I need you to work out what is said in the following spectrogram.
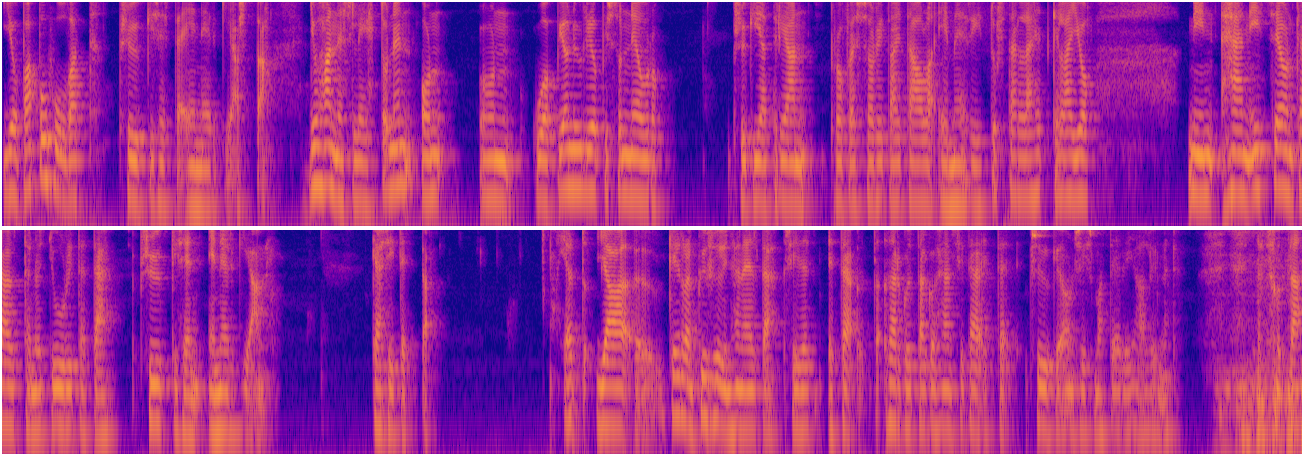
jopa puhuvat psyykkisestä energiasta. Johannes Lehtonen on, on Kuopion yliopiston neuro psykiatrian professori, taitaa olla emeritus tällä hetkellä jo, niin hän itse on käyttänyt juuri tätä psyykkisen energian käsitettä. Ja, ja kerran kysyin häneltä siitä, että tarkoittaako hän sitä, että psyyke on siis materiaalinen. Ja tuota,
